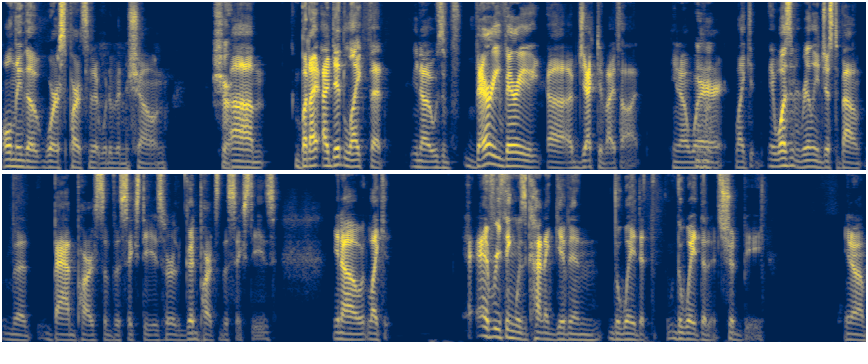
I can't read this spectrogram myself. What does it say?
only the worst parts of it would have been shown. Sure. Um, but I, I did like that. You know, it was very, very uh, objective. I thought. You know, where like it wasn't really just about the bad parts of the '60s or the good parts of the '60s. You know, like everything was kind of given the way that the way that it should be. You know,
